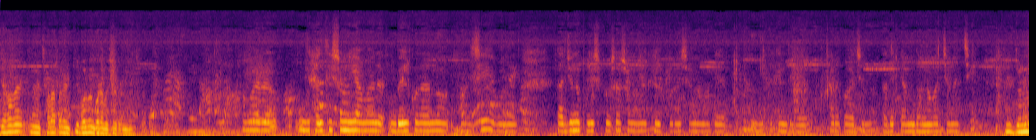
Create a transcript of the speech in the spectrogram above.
যেভাবে ছাড়া পেলেন কি বলবেন গোটা বিষয়টা নিয়ে? আমার হেলথ ইস্যু নিয়ে আমার বেল করানো হয়েছে এবং তার জন্য পুলিশ প্রশাসন অনেক হেল্প করেছেন আমাকে এখান থেকে ছাড়া পাওয়ার জন্য। তাদেরকে আমি ধন্যবাদ জানাচ্ছি। কি জন্য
